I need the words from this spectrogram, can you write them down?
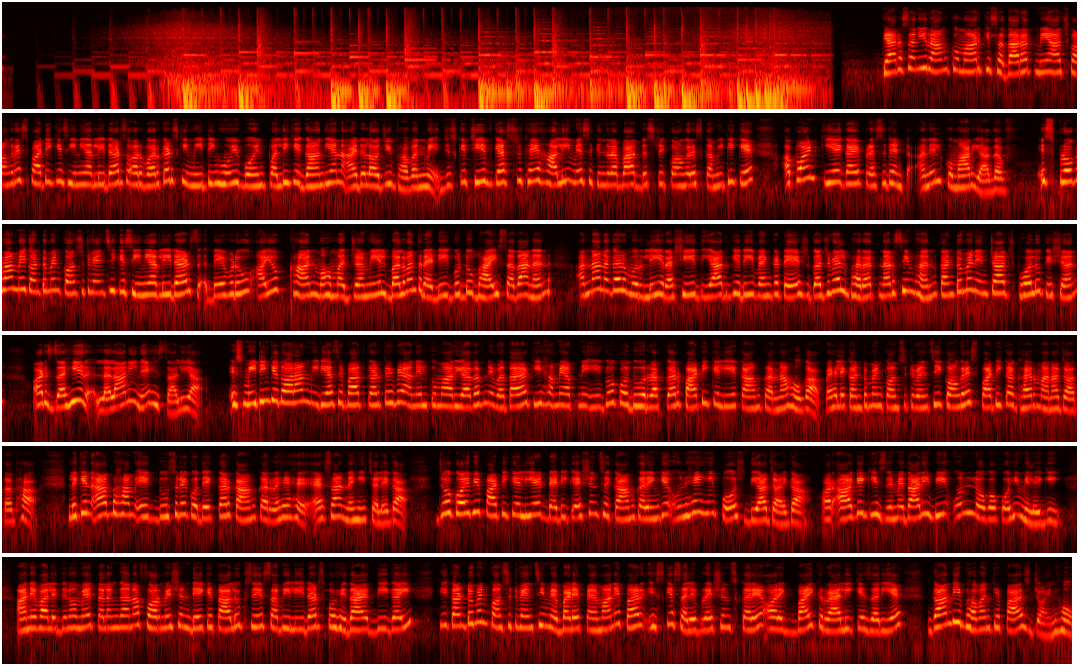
प्यारसनी राम कुमार की सदारत में आज कांग्रेस पार्टी के सीनियर लीडर्स और वर्कर्स की मीटिंग हुई बोइनपल्ली के गांधीयन आइडियोलॉजी भवन में, जिसके चीफ गेस्ट थे हाल ही में सिकंदराबाद डिस्ट्रिक्ट कांग्रेस कमेटी के अपॉइंट किए गए प्रेसिडेंट अनिल कुमार यादव। इस प्रोग्राम में कंटोनमेंट कॉन्स्टिट्यूएंसी के senior leaders Devadu Ayub Khan, Mohammed Jamil, Balwant Reddy, Guddu Bhai Sadanand Annanagar Murali, Rashid, Yadagiri Venkatesh, Gajwel Bharat, Narasimhan, cantonment incharge Bholu Kishan और जहीर ललानी ने हिस्सा लिया। इस मीटिंग के दौरान मीडिया से बात करते हुए अनिल कुमार यादव ने बताया कि हमें अपने ईगो को दूर रखकर पार्टी के लिए काम करना होगा। पहले कंटोनमेंट कॉन्स्टिट्यूएंसी कांग्रेस पार्टी का घर माना जाता था, लेकिन अब हम एक दूसरे को देखकर काम कर रहे हैं, ऐसा नहीं चलेगा। जो कोई भी पार्टी के लिए डेडिकेशन से काम करेंगे उन्हें ही पोस्ट दिया जाएगा और आगे की जिम्मेदारी भी उन लोगों को ही मिलेगी आने वाले दिनों में तेलंगाना फॉर्मेशन डे के ताल्लुक से सभी लीडर्स को हिदायत दी गई कि कंटोनमेंट कॉन्स्टिट्यूएंसी में बड़े पैमाने पर इसके सेलिब्रेशंस करें और एक बाइक रैली के जरिए गांधी भवन के पास ज्वाइन हो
